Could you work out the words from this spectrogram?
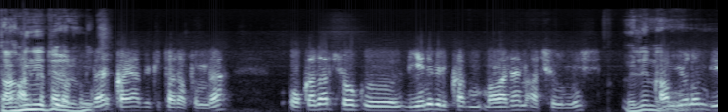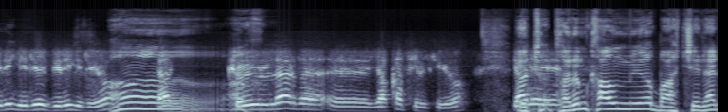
Tahmin Arka ediyorum. Tarafında, Kayabükü tarafında. O kadar çok e, yeni bir maden açılmış. Öyle mi? Kamyonun biri geliyor biri gidiyor. Aa, yani köylüler de e, yaka silkiyor. E, yani e, tarım kalmıyor, bahçeler,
